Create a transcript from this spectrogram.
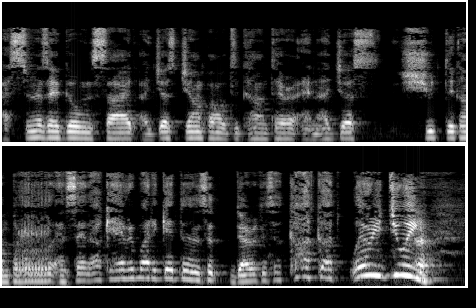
As soon as I go inside, I just jump out the counter and I just shoot the gun and said, "Okay, everybody get down." And said, director said, "Cut, cut! What are you doing?"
